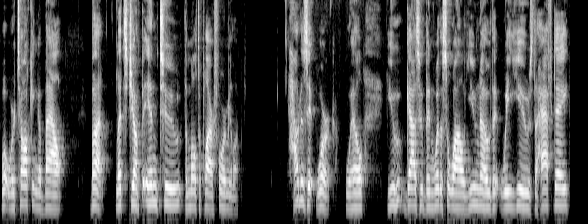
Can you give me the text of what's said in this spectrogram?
what we're talking about. But let's jump into the multiplier formula. How does it work? Well, you guys who've been with us a while, you know that we use the half day,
